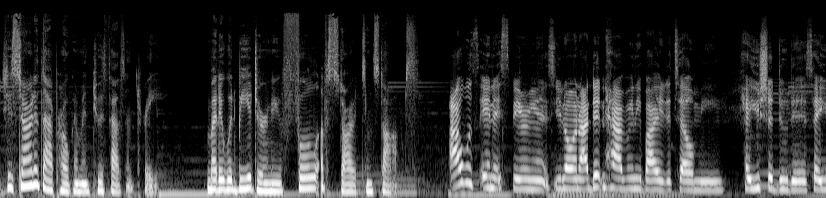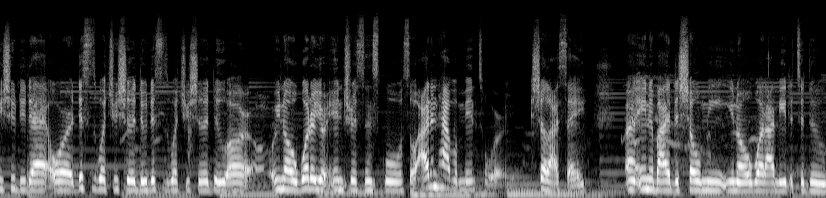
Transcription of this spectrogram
She started that program in 2003, but it would be a journey full of starts and stops. I was inexperienced, you know, and I didn't have anybody to tell me, hey, you should do this, hey, you should do that, or this is what you should do, this is what you should do, or, you know, what are your interests in school? So I didn't have a mentor, shall I say uh, anybody to show me, you know, what I needed to do.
